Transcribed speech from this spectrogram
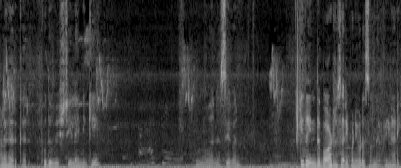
அழகாக இருக்கார் புது வேஷ்டியில் இன்னைக்கு வன சிவன். இதை இந்த பார்டர் சரி பண்ணி விட சொன்னேன் பின்னாடி.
